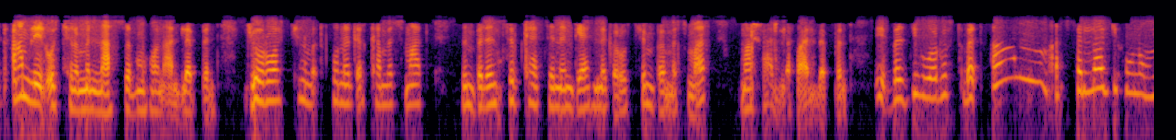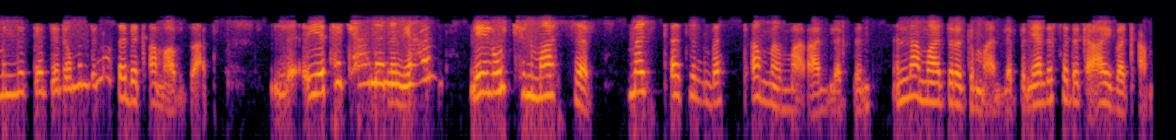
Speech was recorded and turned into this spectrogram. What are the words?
በጣም ሌሎችን የምናስብ መሆን አለብን። ጆሮአችን መጥፎ ነገር ከመስማት ዝም ብለን ስብከትን እንዲህ ነገሮችን በመስማት ማሳለፍ አለብን። በዚህ ወር ውስጥ በጣም አስፈላጊ ሆኖ የምንገደደው ምንድን ነው? ሰደቃ ማብዛት፣ የተቻለንን ያህል ሌሎችን ማሰብ፣ መስጠትን በጣም መማር አለብን እና ማድረግም አለብን። ያለ ሰደቃ አይበቃም።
